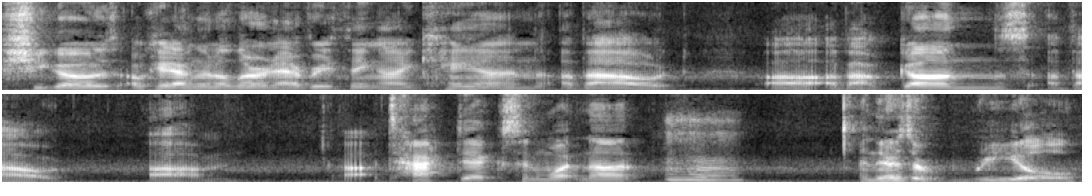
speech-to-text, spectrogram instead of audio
she goes, "Okay, I'm going to learn everything I can about uh, about guns, about um, uh, tactics and whatnot." Mm-hmm. And there's a real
